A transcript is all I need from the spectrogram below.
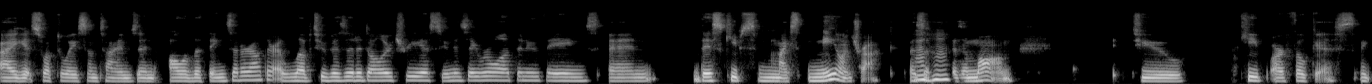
I get swept away sometimes in all of the things that are out there. I love to visit a Dollar Tree as soon as they roll out the new things, and this keeps my me on track as mm-hmm. a, as a mom to keep our focus, like,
